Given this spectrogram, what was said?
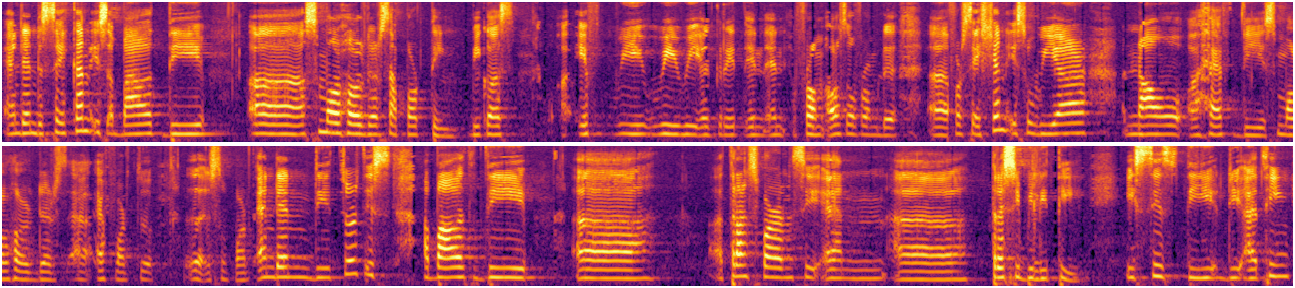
And then the second is about the smallholder supporting because if we we we agreed in and from also from the uh, first session is we are now uh, have the smallholders uh, effort to uh, support. And then the third is about the uh, uh, transparency and uh, traceability. Is this the the I think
